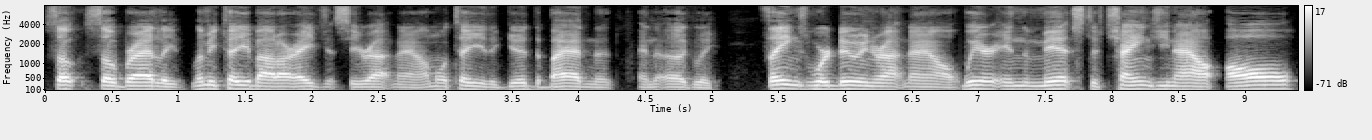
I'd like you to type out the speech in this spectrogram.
So, so Bradley, let me tell you about our agency right now. I'm going to tell you the good, the bad, and the and the ugly things we're doing right now. We're in the midst of changing out all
